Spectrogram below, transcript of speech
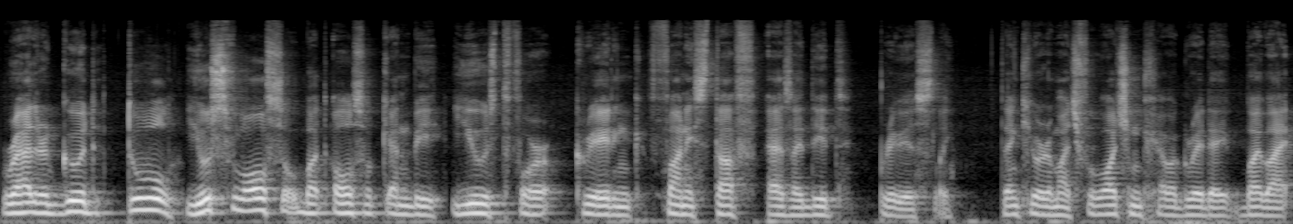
rather good tool, useful also, but also can be used for creating funny stuff as I did previously. Thank you very much for watching. Have a great day. Bye bye.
